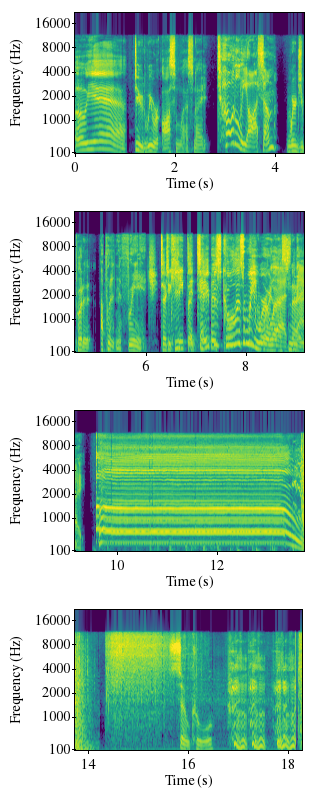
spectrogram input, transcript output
Oh, yeah. Dude, we were awesome last night. Totally awesome. Where'd you put it? I put it in the fridge. To keep the tape as cool as we were last night. Oh! So cool.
